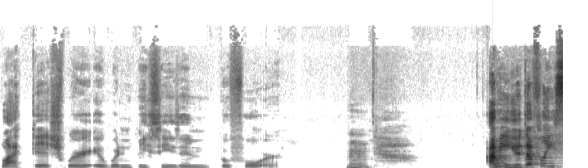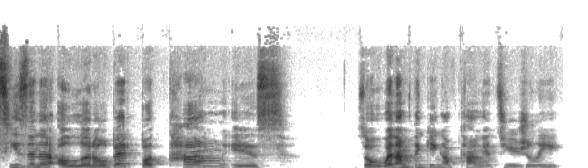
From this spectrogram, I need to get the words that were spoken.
black dish where it wouldn't be seasoned before. I mean, you definitely season it a little bit, but tang is. So when I'm thinking of tang, it's usually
